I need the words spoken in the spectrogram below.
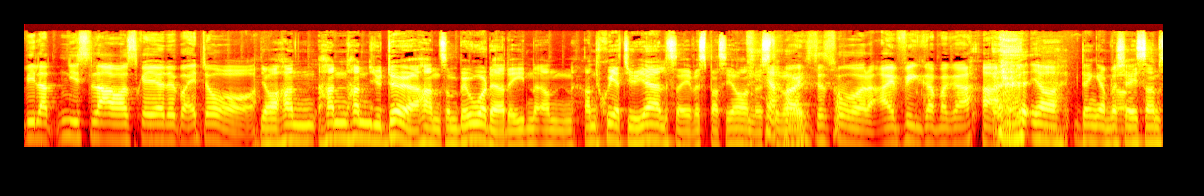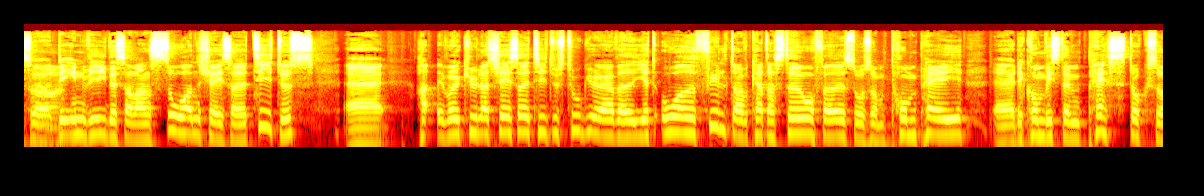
vill- att ni slavar ska göra det på ett år. Ja, han, han, han ju dö, han som bor där. Innan, han sket ju ihjäl sig, Vespasianus. Det Ja, var, just det, så. I think I'm a god. Ja, den gamla kejsaren. Så Ja. det invigdes av hans son, kejsare Titus. Eh, det var ju kul att kejsare Titus tog ju över i ett år fyllt av katastrofer såsom Pompeji. Eh, det kom visst en pest också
